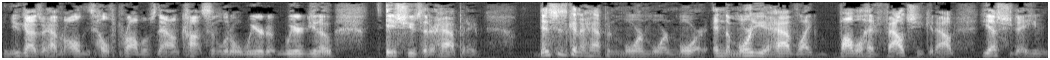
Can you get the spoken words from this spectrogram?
and you guys are having all these health problems now and constant little weird, weird, you know, issues that are happening. This is going to happen more and more and more. And the more you have like bobblehead Fauci get out yesterday, he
